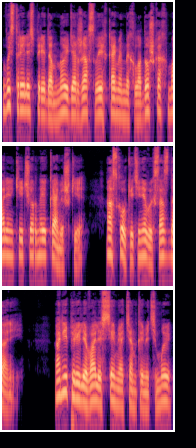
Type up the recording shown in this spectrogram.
выстроились передо мной, держа в своих каменных ладошках маленькие черные камешки, осколки теневых созданий. Они переливались всеми оттенками тьмы,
